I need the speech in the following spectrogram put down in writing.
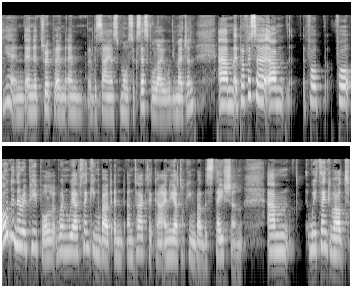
Yeah, and, and the trip and, and the science more successful, I would imagine. Um, Professor, um, for for ordinary people, when we are thinking about Antarctica and we are talking about the station, um, we think about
